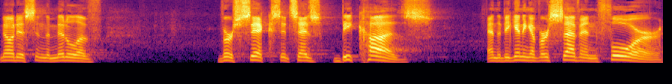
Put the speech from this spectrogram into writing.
Notice in the middle of verse 6, it says, because. And the beginning of verse 7, for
